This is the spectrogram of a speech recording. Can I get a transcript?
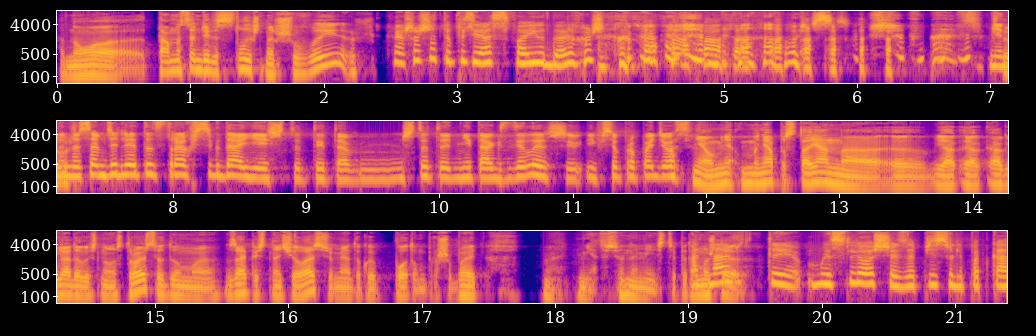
но там на самом деле слышно швы. Хорошо, что ты потерял свою дорожку. Не, ну на самом деле этот страх всегда есть, что ты там что-то не так сделаешь, и, все пропадет. Не, у меня, постоянно, э, я, я оглядываюсь на устройство, думаю, запись началась, у меня такой потом прошибает. Нет, все на месте, потому что... Однажды мы с Лешей записывали подкаст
